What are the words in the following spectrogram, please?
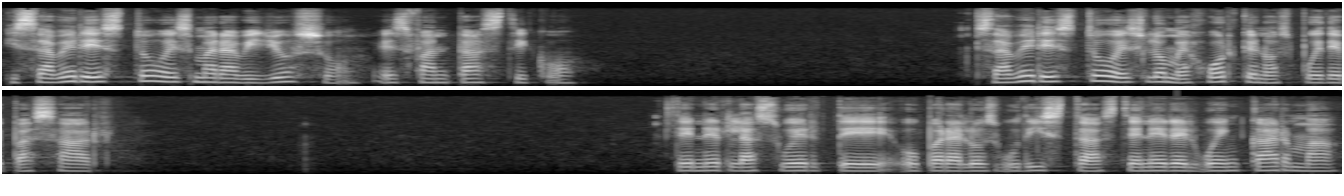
Y saber esto es maravilloso, es fantástico. Saber esto es lo mejor que nos puede pasar. Tener la suerte, o para los budistas, tener el buen karma,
